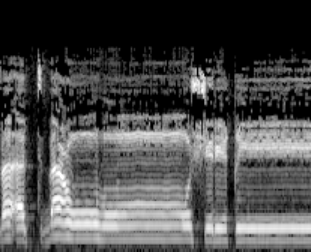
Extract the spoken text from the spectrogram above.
فأتبعوهم مشرقين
